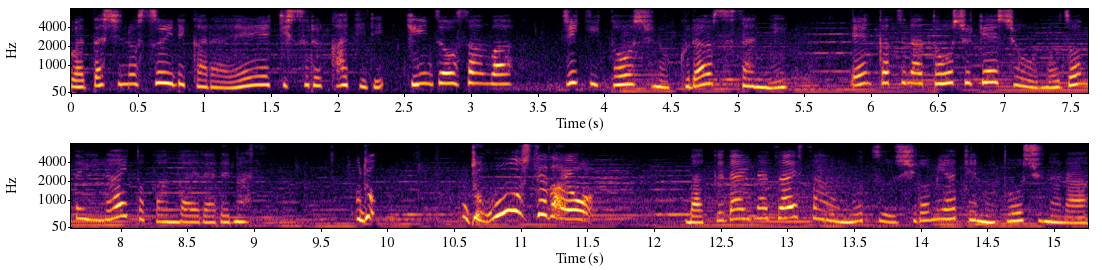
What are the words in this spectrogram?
私の推理から演繹する限り、金蔵さんは次期当主のクラウスさんに円滑な当主継承を望んでいないと考えられます。ど、どうしてだよ？莫大な財産を持つ後宮家の当主なら、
